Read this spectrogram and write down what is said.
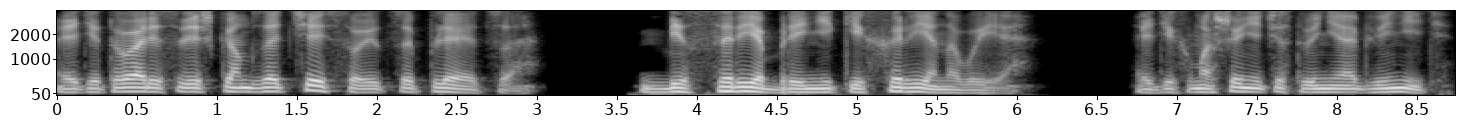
Эти твари слишком за честь свою цепляются. Бессребреники хреновые. Этих в мошенничестве не обвинить.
